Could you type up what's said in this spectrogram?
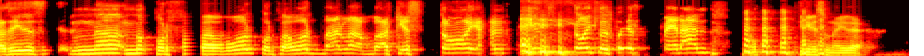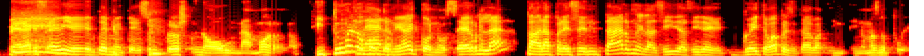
así es, no, no, por favor, por favor, Bárbara, aquí estoy, aquí estoy, te estoy esperando. No tienes una idea. Pero es, evidentemente es un crush, no un amor, ¿no? Y tuve la oportunidad de conocerla para presentármela así, así de, güey, te voy a presentar, y, nomás no pude.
